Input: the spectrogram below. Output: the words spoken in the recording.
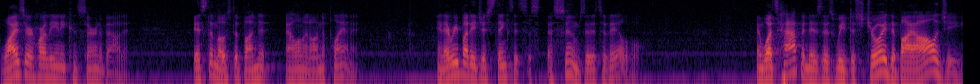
Why is there hardly any concern about it? It's the most abundant element on the planet. And everybody just thinks it assumes that it's available. And what's happened is, is we've destroyed the biology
